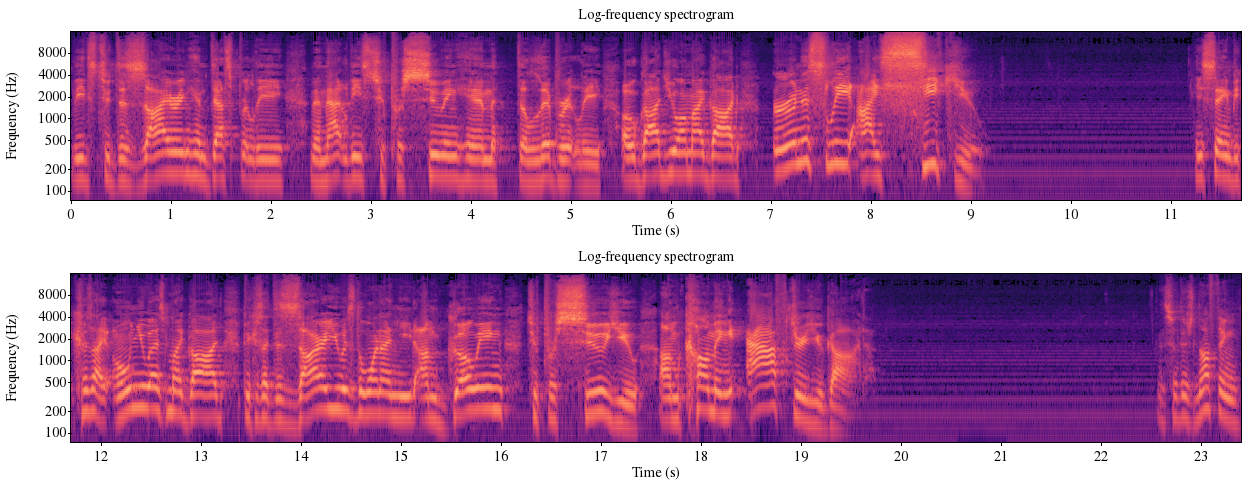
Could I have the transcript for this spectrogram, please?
leads to desiring him desperately, and then that leads to pursuing him deliberately. Oh God, you are my God. Earnestly I seek you. He's saying, Because I own you as my God, because I desire you as the one I need, I'm going to pursue you. I'm coming after you, God. And so there's nothing,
